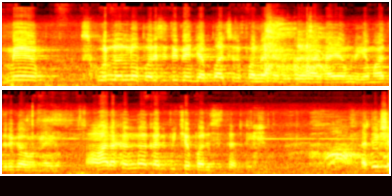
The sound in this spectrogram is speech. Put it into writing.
మే స్కూళ్ళల్లో పరిస్థితి నేను చెప్పాల్సిన పనులు చంద్రబాబు హయాంలో ఏ మాదిరిగా ఉన్నాయో ఆ రకంగా కనిపించే పరిస్థితి అధ్యక్ష. అధ్యక్ష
